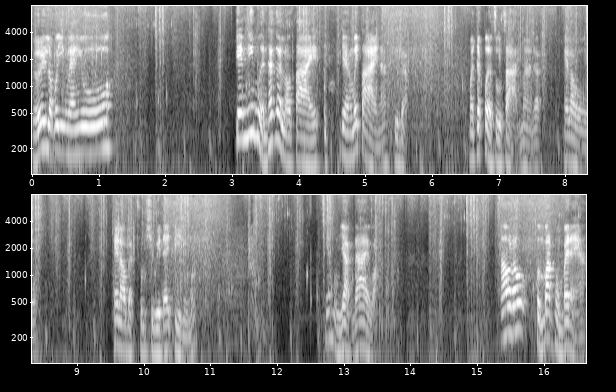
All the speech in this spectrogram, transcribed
เฮ้ยเราก็ยิงแรงอยู่ เกมนี้เหมือนถ้าเกิดเราตายยังไม่ตายนะคือแบบ มันจะเปิดสุสานมาด้วยให้เรา ให้เราแบบชุบชีวิตได้ทีหนึ่งมั้งเนี่ยผมอยากได้ว่ะ เอาแล้วสมบัติผมไปไหนอะ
